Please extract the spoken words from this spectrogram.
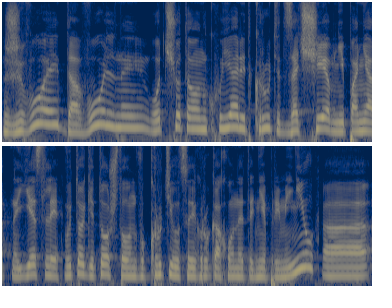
Живой, довольный, вот что-то он хуярит, крутит. Зачем, непонятно, если в итоге то, что он крутил в своих руках, он это не применил. А,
